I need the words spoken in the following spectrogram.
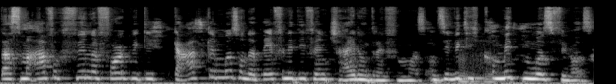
dass man einfach für einen Erfolg wirklich Gas geben muss und eine definitive Entscheidung treffen muss und sie wirklich mhm. committen muss für was.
